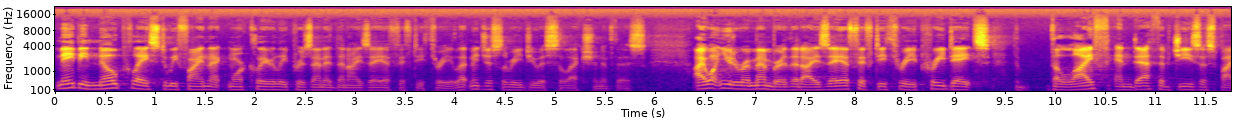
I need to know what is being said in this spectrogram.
maybe no place do we find that more clearly presented than Isaiah 53. Let me just read you a selection of this. I want you to remember that Isaiah 53 predates the, the life and death of Jesus by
